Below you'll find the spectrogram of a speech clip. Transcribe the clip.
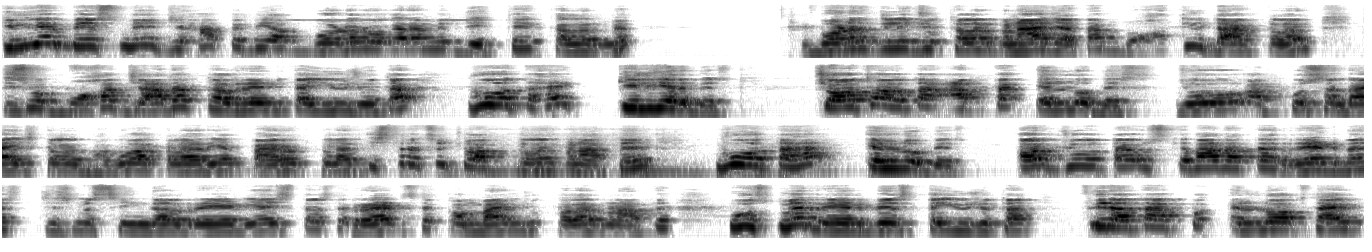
क्लियर बेस में जहाँ पे भी आप बॉर्डर वगैरह में देखते हैं कलर में बॉर्डर के लिए जो कलर बनाया जाता है, बहुत ही डार्क कलर जिसमें बहुत ज़्यादा कलरेंट का यूज़ होता है, वो होता है क्लियर बेस चौथा होता है आपका येलो बेस जो आपको सनराइज कलर भगवा कलर या पैरोट कलर इस तरह से जो आप कलर बनाते हैं, वो होता है येलो बेस और जो होता है, उसके बाद आता है रेड बेस जिसमें सिंगल रेड या इस तरह से रेड से कंबाइन जो कलर बनाते हैं, उसमें रेड बेस का यूज़ होता है। फिर आता है आपको येलो ऑक्साइड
